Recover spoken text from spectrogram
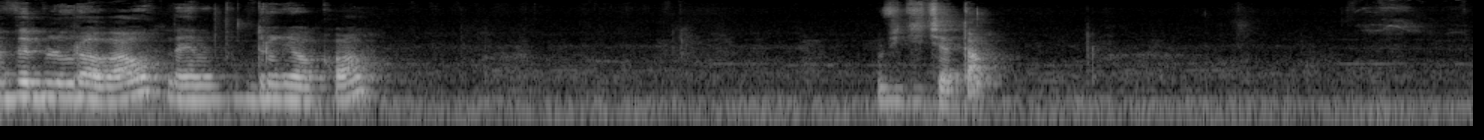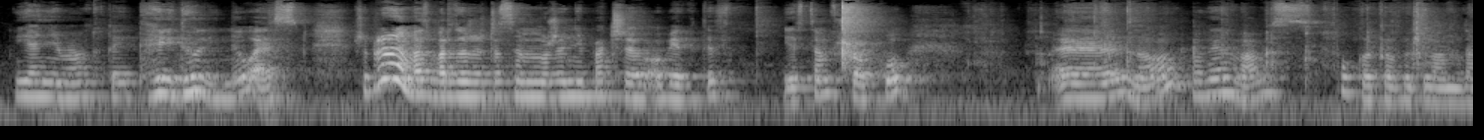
wyblurował. Dajemy drugie oko. Widzicie to? Ja nie mam tutaj tej doliny łez. Przepraszam Was bardzo, że czasem może nie patrzę w obiektyw. Jestem w szoku. E, no, powiem Wam, spoko to wygląda.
